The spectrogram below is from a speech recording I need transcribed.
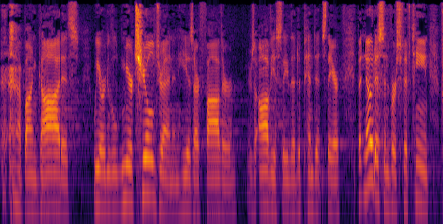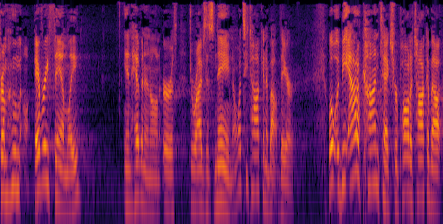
upon God as we are mere children and He is our Father. There's obviously the dependence there. But notice in verse 15, from whom every family in heaven and on earth derives its name. Now, what's he talking about there? Well, it would be out of context for Paul to talk about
